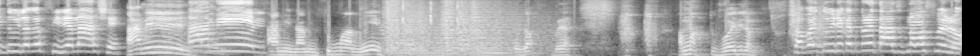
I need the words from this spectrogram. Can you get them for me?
এই দুই লাগা ফিরে না আসে। আমিন। আমিন। আমিন আমিন সুম্মা আমিন। যাও ভাইয়া। আম্মা তুই ভয় দিলাম। সবাই দুই রেখাত করে তাহাজুদ নামাজ পড়ো।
